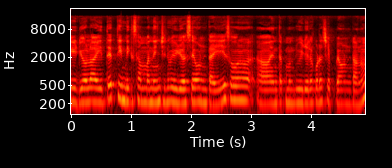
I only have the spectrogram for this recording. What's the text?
వీడియోలో అయితే తిండికి సంబంధించిన వీడియోసే ఉంటాయి. సో ఇంతకుముందు వీడియోలో కూడా చెప్పే ఉంటాను.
